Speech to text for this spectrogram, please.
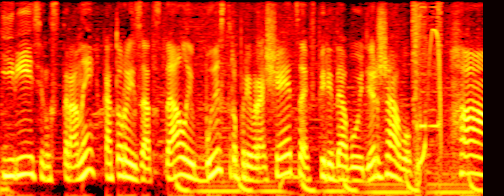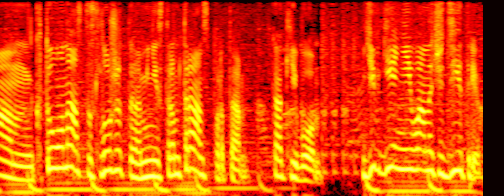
и рейтинг страны, который из отсталой быстро превращается в передовую державу. Хм, кто у нас-то служит э, министром транспорта? Как его? Евгений Иванович Дитрих.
